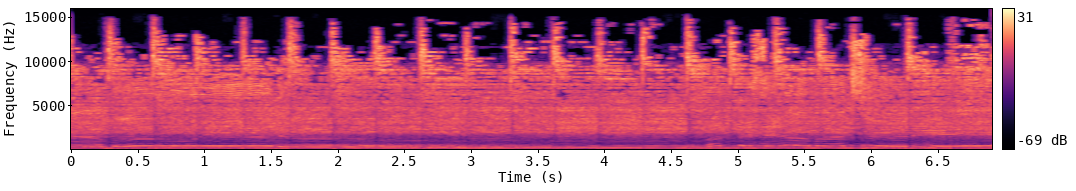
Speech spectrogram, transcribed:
I'm a widow. What the hell am I doing here?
